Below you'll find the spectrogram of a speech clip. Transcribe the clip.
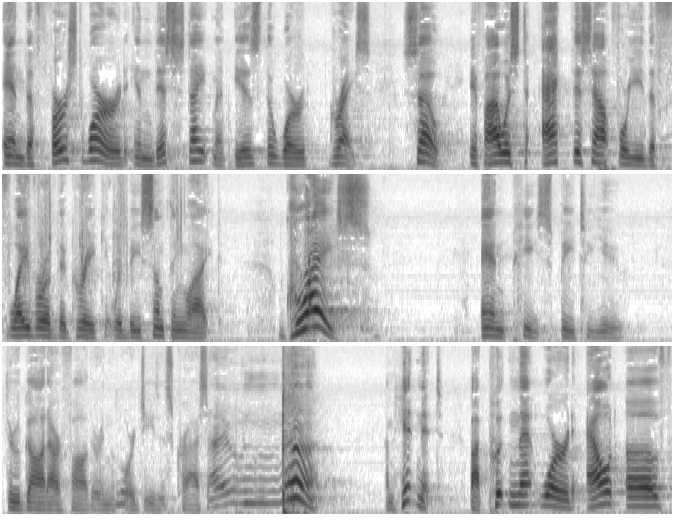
And the first word in this statement is the word grace. So, if I was to act this out for you, the flavor of the Greek, it would be something like Grace and peace be to you through God our Father and the Lord Jesus Christ. I, uh, I'm hitting it by putting that word out of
